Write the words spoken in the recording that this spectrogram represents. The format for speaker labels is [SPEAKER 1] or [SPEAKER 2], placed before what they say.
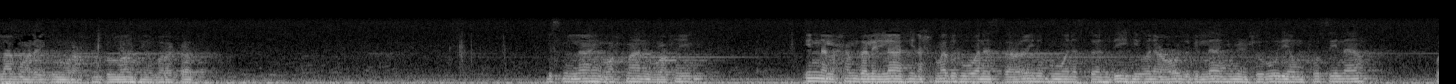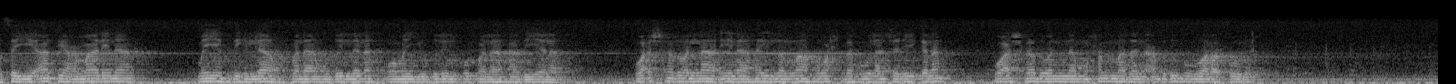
[SPEAKER 1] السلام عليكم ورحمة الله وبركاته. بسم الله الرحمن الرحيم. إن الحمد لله نحمده ونستعينه ونستهديه ونعوذ بالله من شرور أنفسنا وسيئات أعمالنا. من يهده الله فلا مضل له ومن يضلله فلا هادي له. وأشهد أن لا إله إلا الله وحده لا شريك له. وأشهد أن محمدا عبده ورسوله.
